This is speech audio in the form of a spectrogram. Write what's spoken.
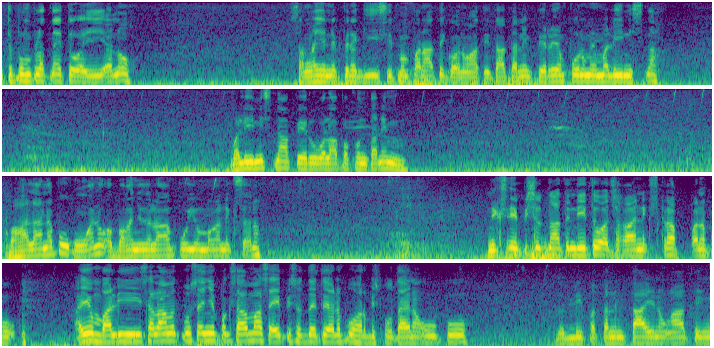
Ito pong plot na ito ay ano sa ngayon ay pinag-iisipan pa natin kung ano ating tatanim pero yan po may malinis na. Malinis na pero wala pa pong tanim. Bahala na po kung ano abangan nyo na lang po yung mga next ano next episode natin dito at saka next crop ano po. Ayun bali salamat po sa inyo pagsama sa episode na ito ano po harvest po tayo ng upo. Naglipat tanim tayo ng ating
